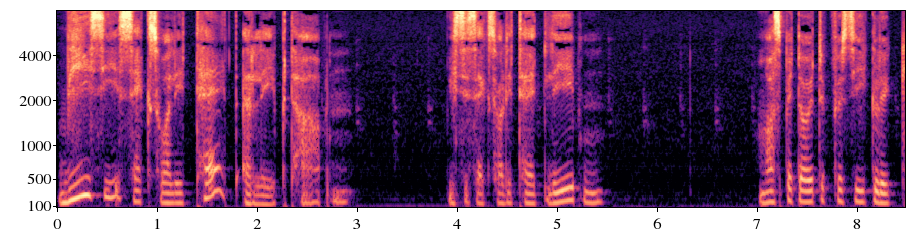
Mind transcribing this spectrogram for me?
wie sie Sexualität erlebt haben, wie sie Sexualität leben. Was bedeutet für sie Glück.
